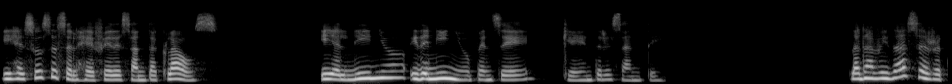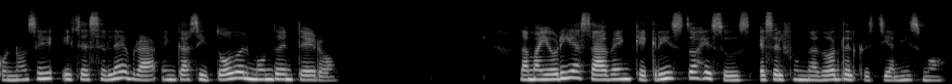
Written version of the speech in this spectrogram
y Jesús es el jefe de Santa Claus. Y el niño, y de niño pensé, qué interesante. La Navidad se reconoce y se celebra en casi todo el mundo entero. La mayoría saben que Cristo Jesús es el fundador del cristianismo.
